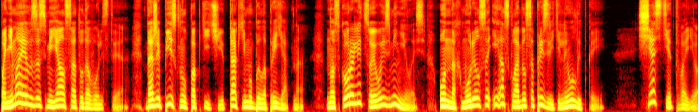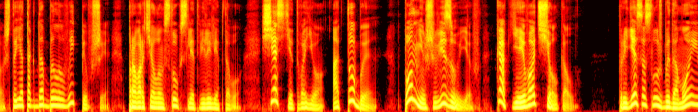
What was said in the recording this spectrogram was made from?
Понимаев засмеялся от удовольствия. Даже пискнул по птичьи, так ему было приятно. Но скоро лицо его изменилось. Он нахмурился и осклабился презрительной улыбкой. «Счастье твое, что я тогда был выпивший!» — проворчал он вслух вслед Велилептову. «Счастье твое, а то бы...» «Помнишь, Везувьев, как я его отщелкал?» Придя со службы домой,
